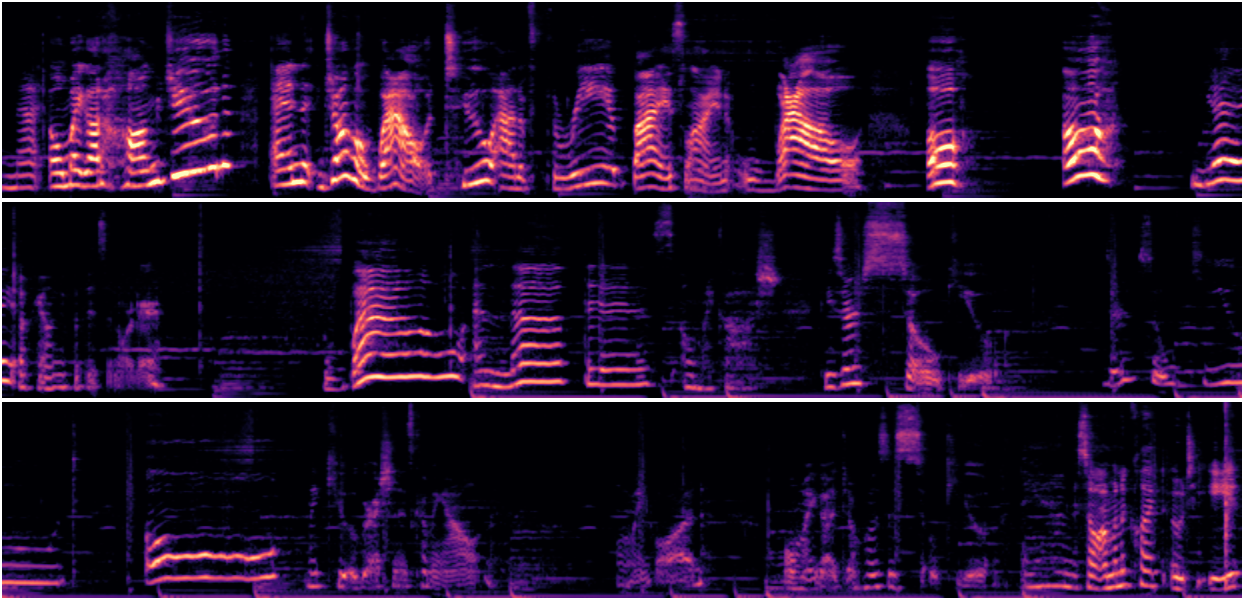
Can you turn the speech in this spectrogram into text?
And that, oh my God, Hongjoong and Jongho. Wow, two out of three bias line. Wow. Oh, oh, yay. Okay, let me put this in order. Wow, I love this. Oh my gosh, these are so cute. These are so cute. Oh, my cute aggression is coming out. Oh my god. Oh my god, Jongho's is so cute. And so I'm gonna collect OT8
